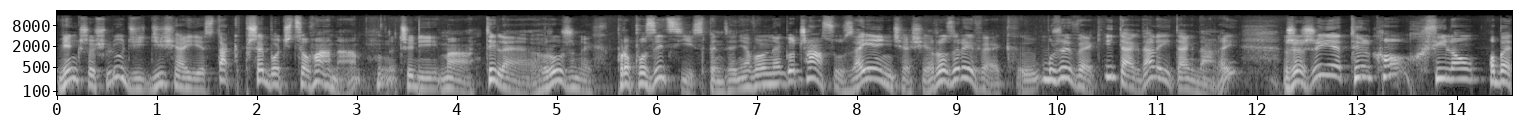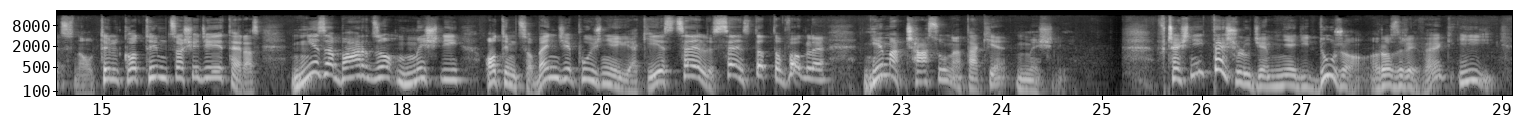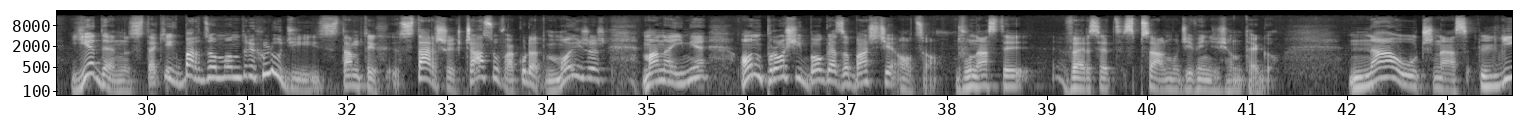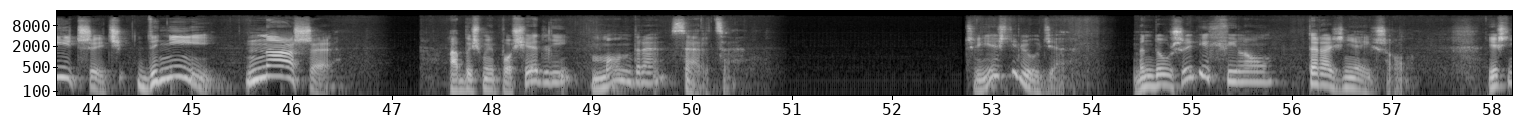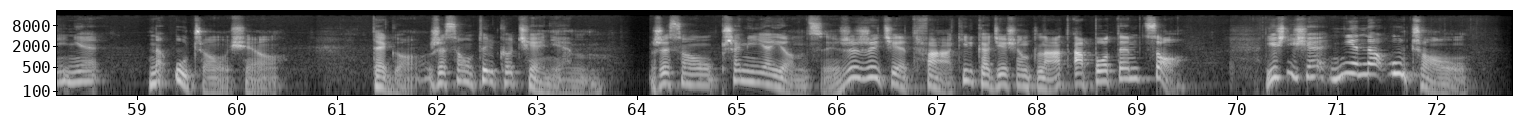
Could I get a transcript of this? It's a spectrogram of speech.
Większość ludzi dzisiaj jest tak przebodźcowana, czyli ma tyle różnych propozycji spędzenia wolnego czasu, zajęcia się, rozrywek, używek itd., tak itd., tak że żyje tylko chwilą obecną, tylko tym, co się dzieje teraz. Nie za bardzo myśli o tym, co będzie później, jaki jest cel, sens. To, to w ogóle nie ma czasu na takie myśli. Wcześniej też ludzie mieli dużo rozrywek i jeden z takich bardzo mądrych ludzi z tamtych starszych czasów, akurat Mojżesz ma na imię, on prosi Boga, zobaczcie o co. Dwunasty werset z Psalmu 90. Naucz nas liczyć dni nasze, abyśmy posiedli mądre serce. Czyli jeśli ludzie będą żyli chwilą teraźniejszą, jeśli nie nauczą się tego, że są tylko cieniem, że są przemijający, że życie trwa kilkadziesiąt lat, a potem co? Jeśli się nie nauczą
